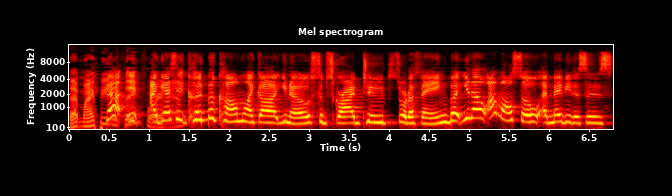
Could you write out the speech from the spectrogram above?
That might be yeah. It, I you, guess man. it could become like a you know subscribe to sort of thing. But you know, I'm also and maybe this is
